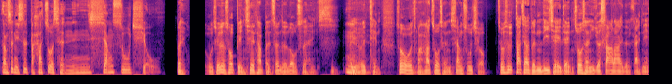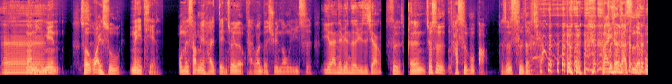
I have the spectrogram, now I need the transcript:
当时你是把它做成香酥球。对，我觉得说扁蟹它本身的肉质很细，它也会甜，所以我把它做成香酥球，就是大家可能理解一点，做成一个沙拉的概念。嗯，那里面说外酥内甜，我们上面还点缀了台湾的寻龙鱼子，宜兰那边的鱼子酱，是可能就是他吃不饱。可是吃的强，那一刻他吃的不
